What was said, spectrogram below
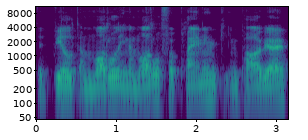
that build a model in a model for planning in Power BI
